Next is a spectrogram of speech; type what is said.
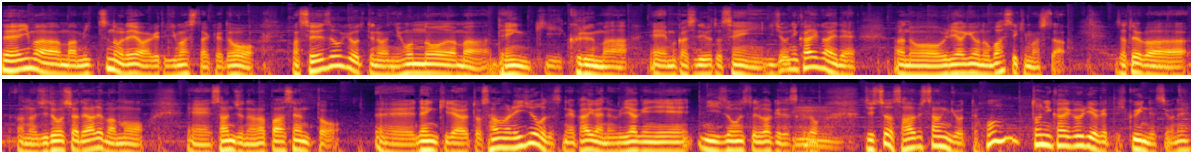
で今、まあ、3つの例を挙げてきましたけど、まあ、製造業っていうのは日本の、まあ、電気車、えー、昔でいうと繊維非常に海外であの売り上げを伸ばしてきました。例えばあの自動車であればもう、えー、37%えー、電気であると3割以上ですね海外の売り上げにに依存しているわけですけど、うん、実はサービス産業って本当に海外売り上げって低いんですよね。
